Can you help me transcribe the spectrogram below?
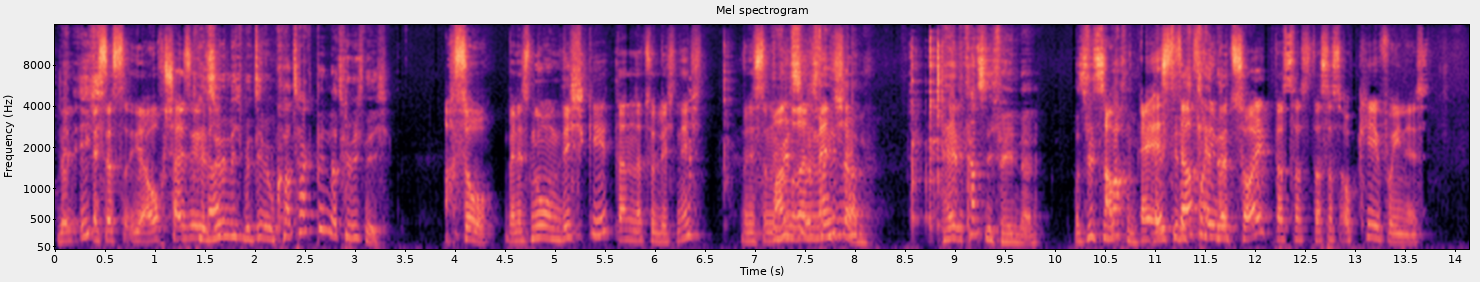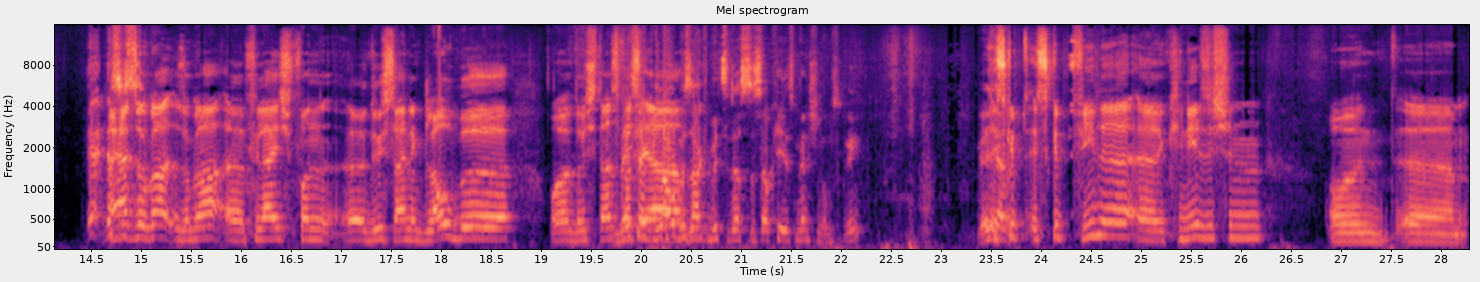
Wenn ich Ist das dir auch scheißegal? persönlich mit dem im Kontakt bin, natürlich nicht. Ach so, wenn es nur um dich geht, dann natürlich nicht. Wenn es um Wie willst du andere das Menschen. verhindern? Hey, das kannst du nicht verhindern. Was willst du Aber machen? er ist davon überzeugt, dass das, dass das okay für ihn ist. Ja, das Er hat sogar, sogar äh, vielleicht von äh, durch seine Glaube oder durch das, was welcher er. Glaube sagt bitte, dass es okay ist, Menschen umzubringen? Welcher, es gibt es gibt viele äh, chinesischen und ähm,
